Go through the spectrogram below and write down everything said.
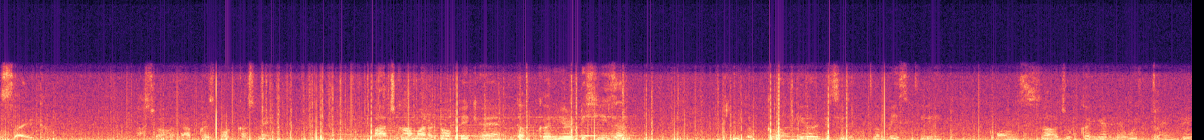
इस साइड स्वागत है आपका इस पॉडकास्ट में। आज का हमारा टॉपिक है द करियर डिसीज़न कि द करियर डिसीज़न मतलब बेसिकली कौन सा जो करियर है वो इस टाइम पे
